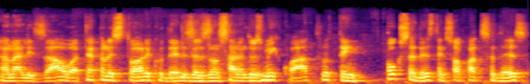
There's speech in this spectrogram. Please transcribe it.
analisar, ou até pelo histórico deles, eles lançaram em 2004, tem poucos CDs, tem só quatro CDs,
